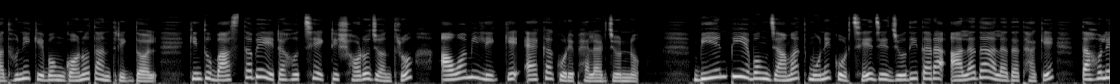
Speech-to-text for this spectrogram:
আধুনিক এবং গণতান্ত্রিক দল, কিন্তু বাস্তবে এটা হচ্ছে একটি ষড়যন্ত্র আওয়ামী লীগকে একা করে ফেলার জন্য। বিএনপি এবং জামাত মনে করছে যে যদি তারা আলাদা আলাদা থাকে, তাহলে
